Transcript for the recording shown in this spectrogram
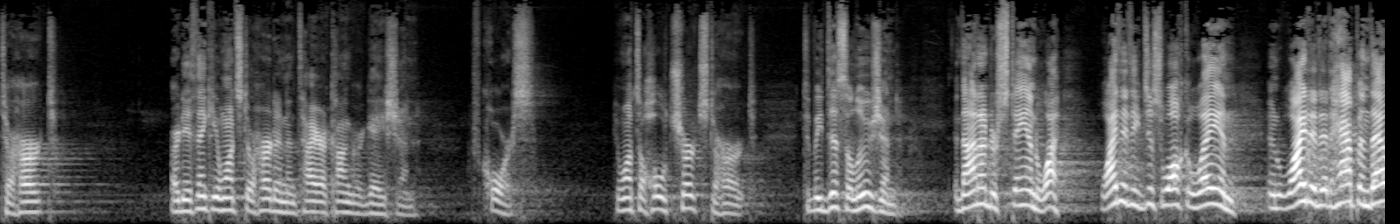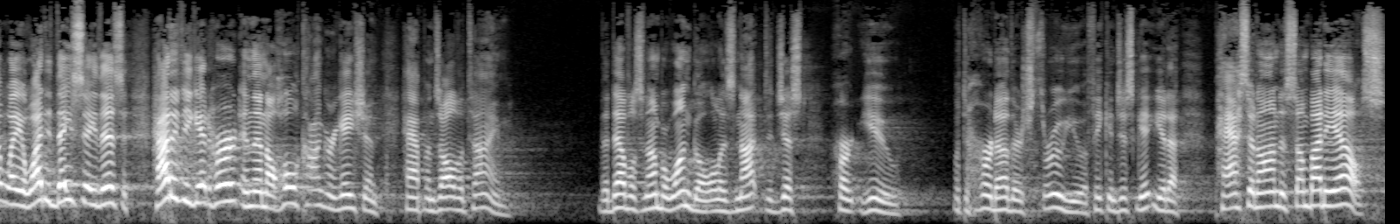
to hurt? Or do you think he wants to hurt an entire congregation? Of course. He wants a whole church to hurt, to be disillusioned, and not understand why. Why did he just walk away and, and why did it happen that way? Why did they say this? How did he get hurt? And then a whole congregation happens all the time. The devil's number one goal is not to just hurt you, but to hurt others through you. If he can just get you to pass it on to somebody else.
